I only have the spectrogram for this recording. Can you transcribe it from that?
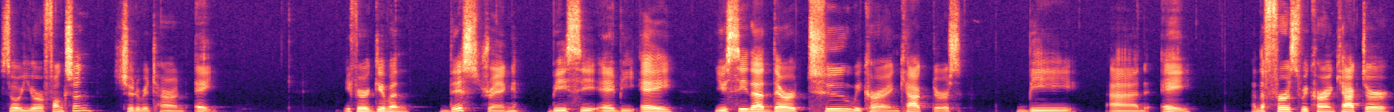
so your function should return A. If you're given this string, BCABA, you see that there are two recurring characters, B and A, and the first recurring character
